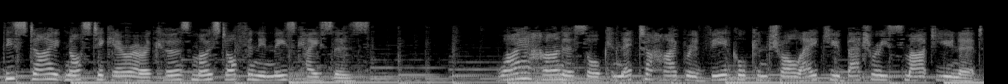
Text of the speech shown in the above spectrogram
This diagnostic error occurs most often in these cases. Wire harness or connector hybrid vehicle control ECU battery smart unit.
